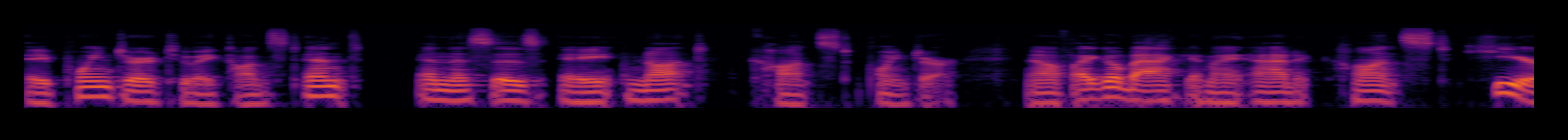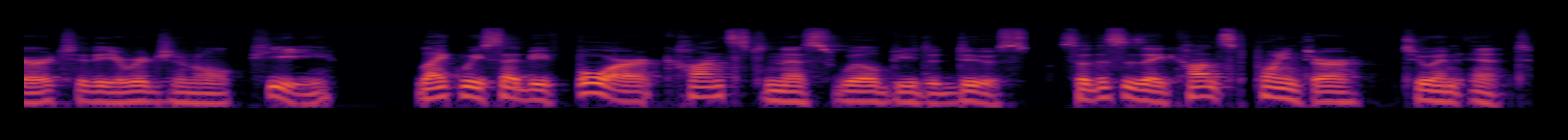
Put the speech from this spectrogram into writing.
a pointer to a const int and this is a not const pointer. Now, if I go back and I add const here to the original p, like we said before, constness will be deduced. So this is a const pointer to an int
